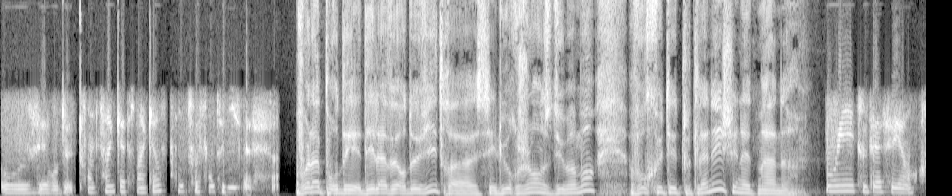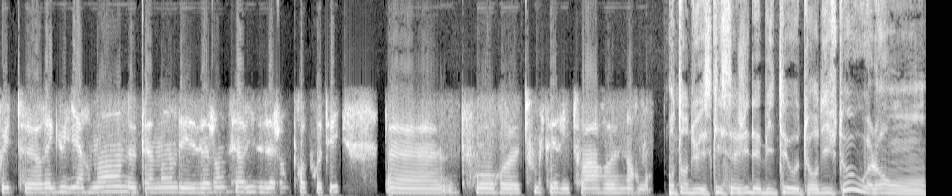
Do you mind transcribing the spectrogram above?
au 02 35 95 30 79. Voilà pour des, des laveurs de vitres, euh, c'est l'urgence du moment. Vous recrutez toute l'année chez Netman Oui, tout à fait. On recrute euh, régulièrement, notamment des agents de service, des agents de propreté euh, pour tout le territoire normand. Entendu. Est-ce qu'il s'agit d'habiter autour d'Ifto ou alors on,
